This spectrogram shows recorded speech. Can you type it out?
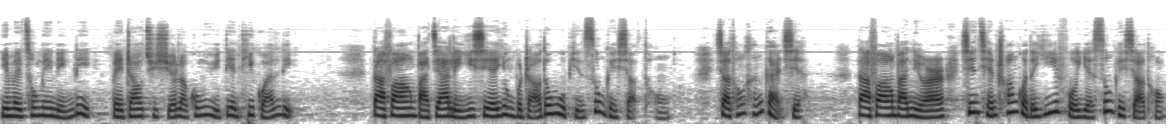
因为聪明伶俐，被招去学了公寓电梯管理。大方把家里一些用不着的物品送给小童，小童很感谢。大方把女儿先前穿过的衣服也送给小童。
